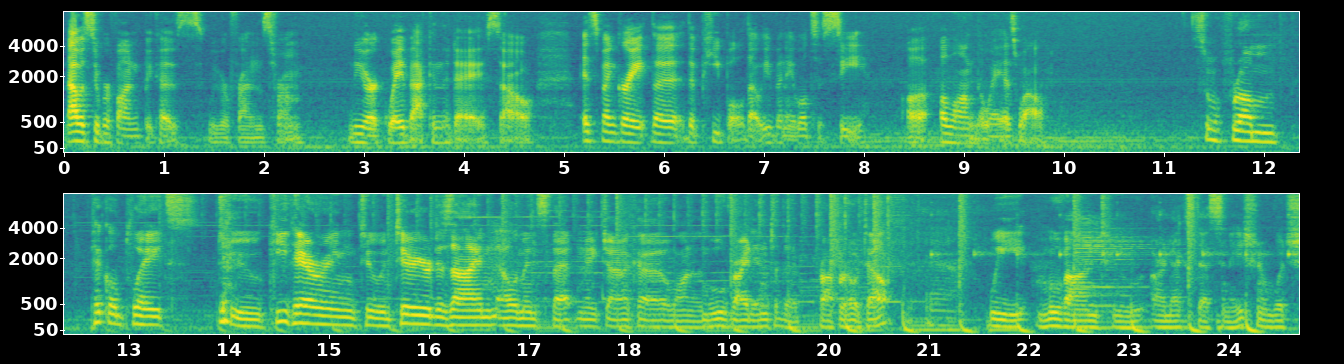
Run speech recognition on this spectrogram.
That was super fun because we were friends from New York way back in the day. So it's been great the the people that we've been able to see uh, along the way as well. So from pickled plates to Keith Haring to interior design elements that make Jonica want to move right into the proper hotel, Yeah we move on to our next destination, which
